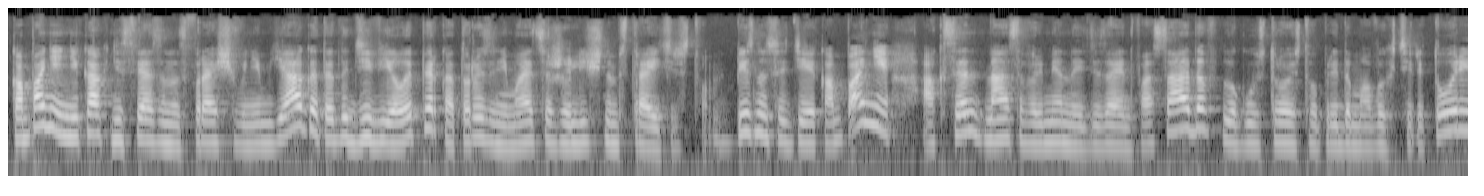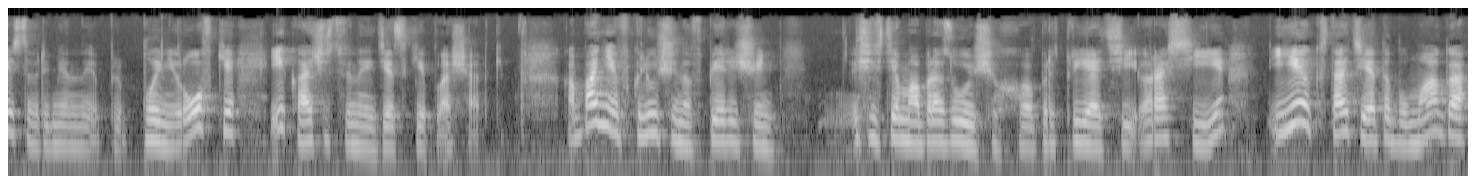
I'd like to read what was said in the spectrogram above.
Компания никак не связана с выращиванием ягод, это девелопер, который занимается жилищным строительством. Бизнес-идея компании – акцент на современный дизайн фасадов, благоустройство придомовых территорий, современные планировки и качественные детские площадки. Компания включена в перечень системообразующих предприятий России, и, кстати, эта бумага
